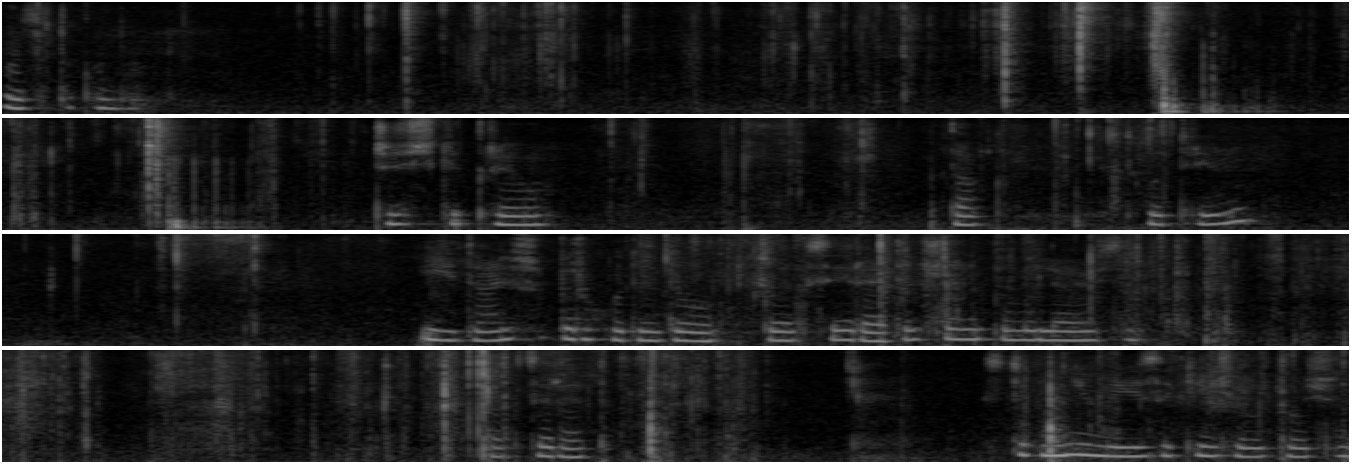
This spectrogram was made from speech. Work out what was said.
Ось так воно. Трішки криво. Так, потрібно. І далі переходимо до колекції Red, якщо я не помиляюся. Так, це Red. Стоп, ні, ми її закінчили точно.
